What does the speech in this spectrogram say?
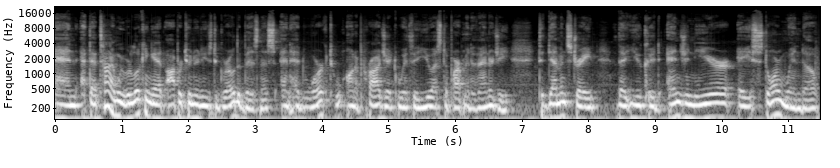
And at that time, we were looking at opportunities to grow the business and had worked on a project with the U.S. Department of Energy to demonstrate that you could engineer a storm window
